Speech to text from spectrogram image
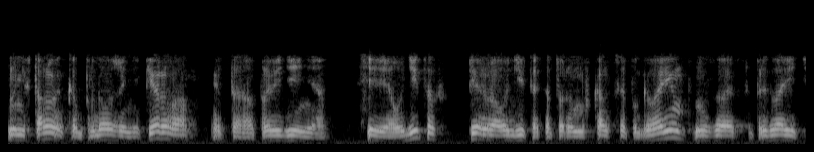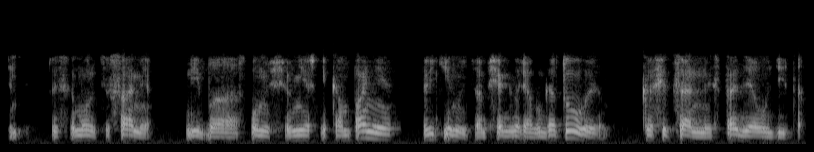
ну не второй, а как продолжение первого, это проведение серии аудитов. Первый аудит, о котором мы в конце поговорим, называется предварительный. То есть вы можете сами либо с помощью внешней компании прикинуть, вообще говоря, вы готовы к официальной стадии аудита.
